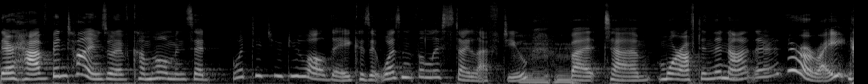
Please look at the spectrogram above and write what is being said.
There have been times when I've come home and said, What did you do all day? Because it wasn't the list I left you. Mm-hmm. But um, more often than not, they're, they're all right.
